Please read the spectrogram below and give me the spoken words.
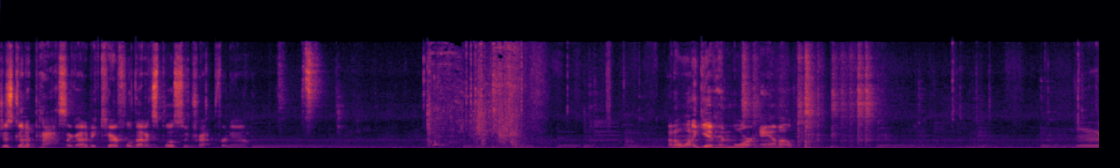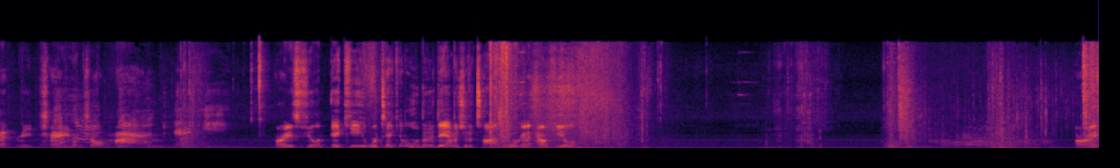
Just gonna pass. I gotta be careful of that explosive trap for now. I don't want to give him more ammo. Let me change your mind. Alright, he's feeling icky. We're taking a little bit of damage at a time, but we're gonna out-heal him. Alright.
